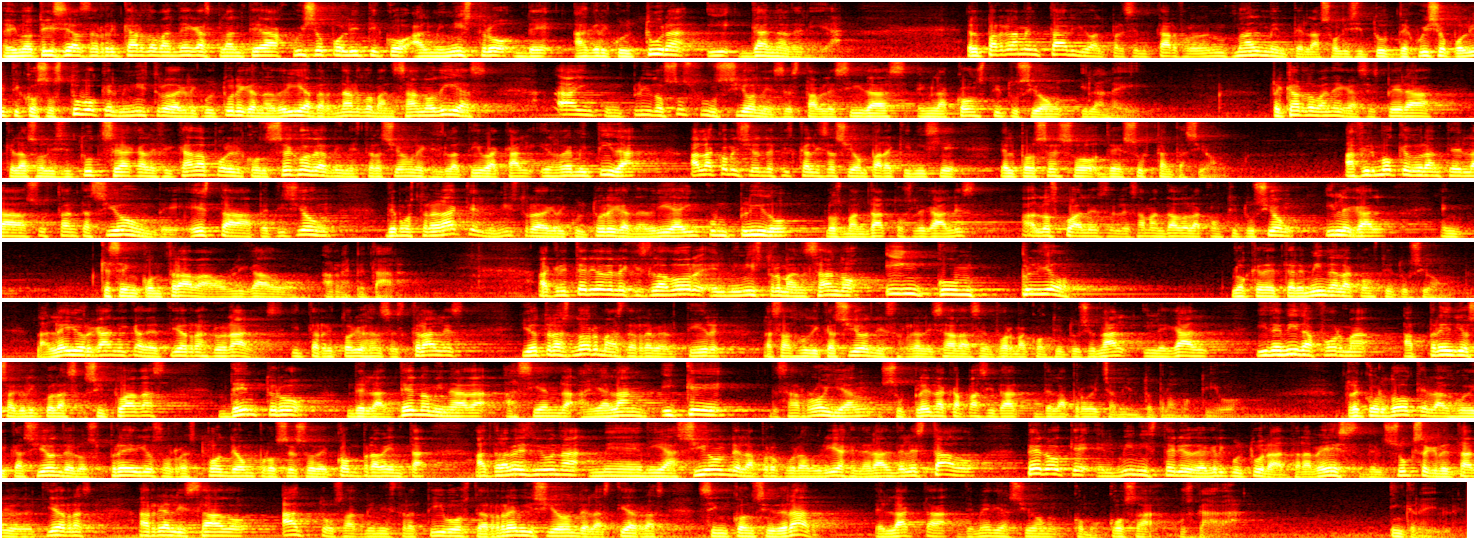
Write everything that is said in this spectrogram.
En noticias, Ricardo Vanegas plantea juicio político al ministro de Agricultura y Ganadería. El parlamentario, al presentar formalmente la solicitud de juicio político, sostuvo que el ministro de Agricultura y Ganadería, Bernardo Manzano Díaz, ha incumplido sus funciones establecidas en la Constitución y la ley. Ricardo Vanegas espera que la solicitud sea calificada por el Consejo de Administración Legislativa CAL y remitida a la Comisión de Fiscalización para que inicie el proceso de sustantación. Afirmó que durante la sustantación de esta petición demostrará que el ministro de Agricultura y Ganadería ha incumplido los mandatos legales a los cuales les ha mandado la Constitución ilegal que se encontraba obligado a respetar. A criterio del legislador, el ministro Manzano incumplió lo que determina la Constitución la Ley Orgánica de Tierras Rurales y Territorios Ancestrales y otras normas de revertir las adjudicaciones realizadas en forma constitucional y legal y debida forma a predios agrícolas situadas dentro de la denominada Hacienda Ayalán y que desarrollan su plena capacidad del aprovechamiento productivo. Recordó que la adjudicación de los predios responde a un proceso de compra-venta a través de una mediación de la Procuraduría General del Estado, pero que el Ministerio de Agricultura, a través del subsecretario de Tierras, ha realizado actos administrativos de revisión de las tierras sin considerar el acta de mediación como cosa juzgada. Increíble.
